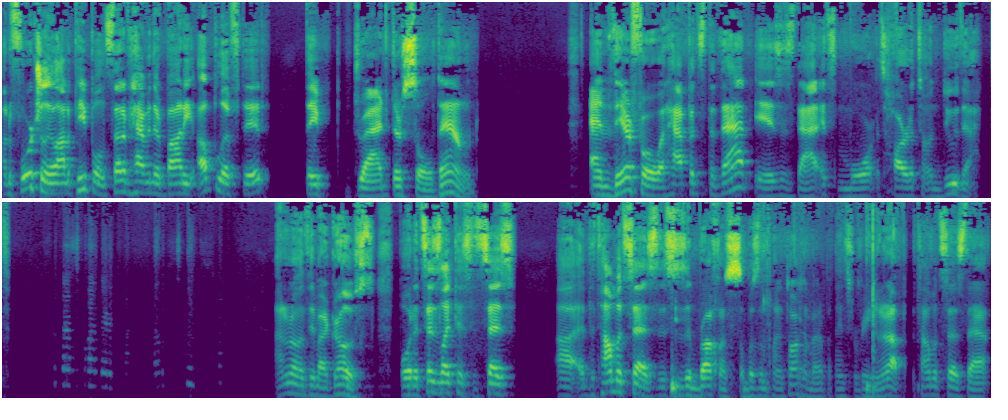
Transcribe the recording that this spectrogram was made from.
Unfortunately, a lot of people, instead of having their body uplifted, they drag their soul down. And therefore, what happens to that is, is that it's more, it's harder to undo that. That's why they're ghosts and stuff. I don't know anything about ghosts, but what it says like this. It says, uh, the Talmud says, this is in Brachos, I wasn't planning on talking about it, but thanks for bringing it up. The Talmud says that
